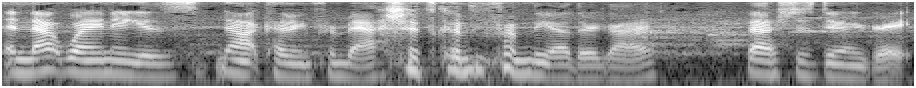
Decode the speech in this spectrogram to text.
And that whining is not coming from Bash, it's coming from the other guy. Bash is doing great.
